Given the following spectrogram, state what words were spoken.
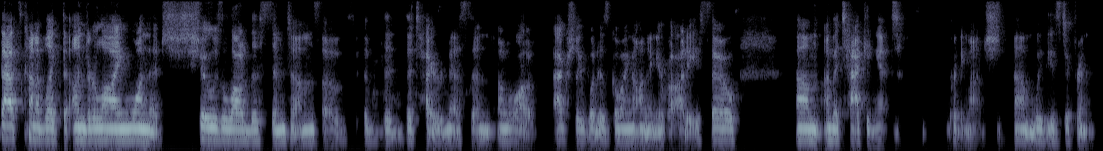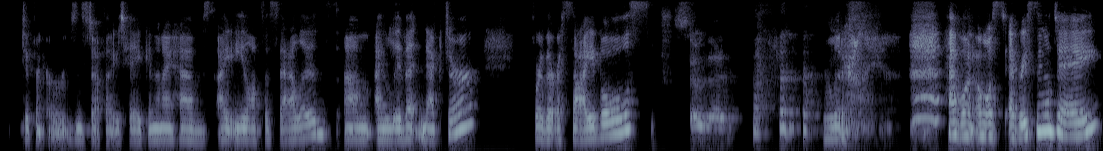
that's kind of like the underlying one that shows a lot of the symptoms of, of the, the, tiredness and a lot actually what is going on in your body. So um, I'm attacking it pretty much um, with these different different herbs and stuff that I take. And then I have I eat lots of salads. Um, I live at Nekter for their acai bowls. So good. Literally have one almost every single day.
